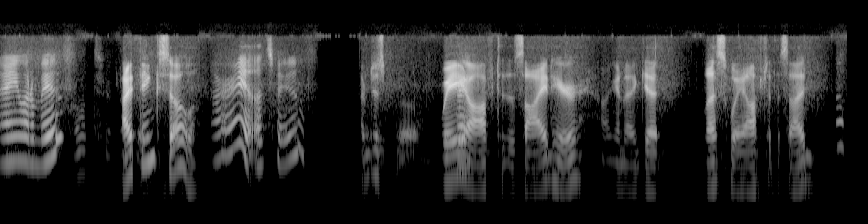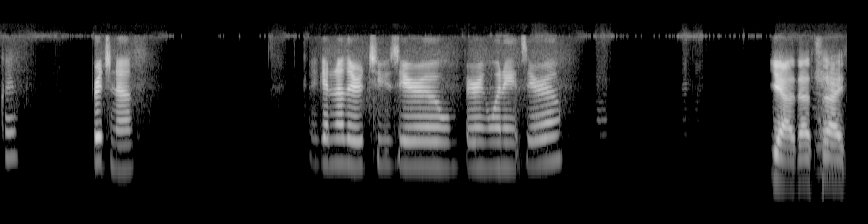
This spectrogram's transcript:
All right, you want to move? I think so. All right, let's move. I'm just There we go. way Okay. off to the side here. I'm going to get less way off to the side. Okay. Bridge nav. Can I get another two zero bearing one eight zero? Yeah, that's Yeah. right.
